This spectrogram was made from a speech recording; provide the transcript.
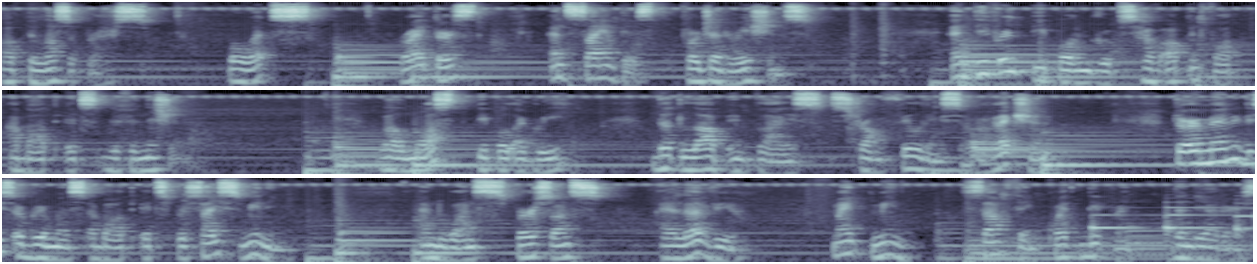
of philosophers, poets, writers, and scientists for generations. And different people and groups have often thought about its definition. While most people agree that love implies strong feelings of affection, there are many disagreements about its precise meaning. And one person's I love you might mean something quite different than the others.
